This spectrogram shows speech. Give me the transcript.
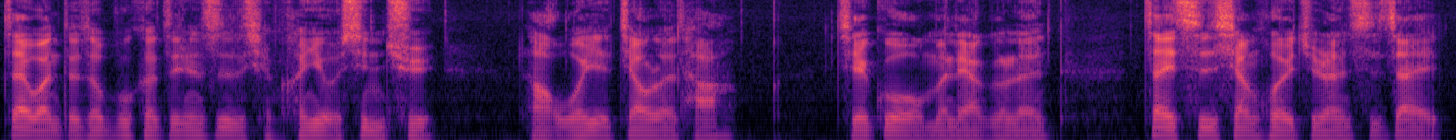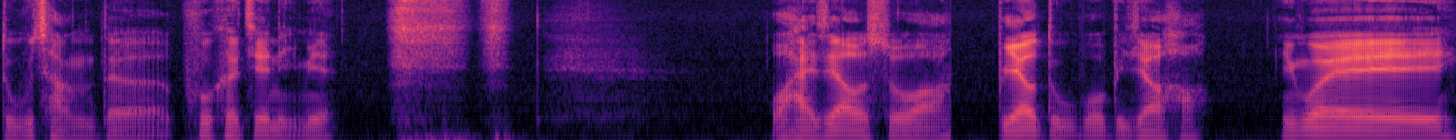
在玩德州扑克这件事情很有兴趣，然后我也教了他，结果我们两个人再次相会，居然是在赌场的扑克间里面。我还是要说啊，不要赌博比较好，因为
